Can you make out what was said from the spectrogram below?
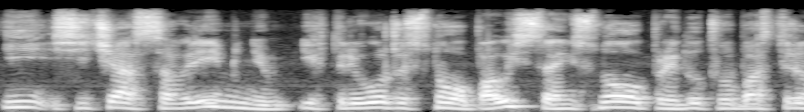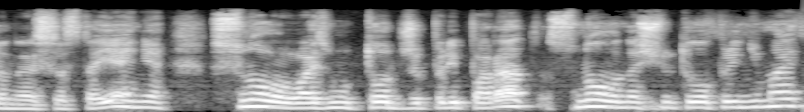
и сейчас со временем их тревожность снова повысится, они снова придут в обостренное состояние, снова возьмут тот же препарат, снова начнут его принимать,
